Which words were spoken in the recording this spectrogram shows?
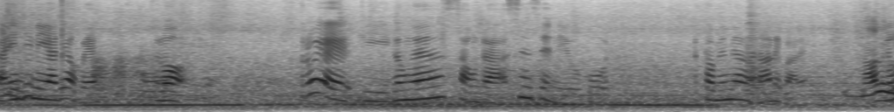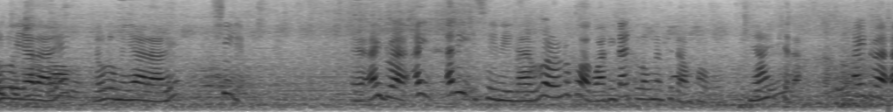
ဒါအင်ဂျင်နီယာတယောက်ပဲ။ဆိုတော့သူ တို့ရဲ့ဒီလုပ်ငန်းဆောင်တာအဆင့်ဆင့်တွေကိုကိုအတော်များများတော့နားလည်ပါတယ် နားလေ လုံးလို့ရတာလေလုံးလို့မရတာလေရှိတယ်အဲအဲ့အတွက်အဲ့အဲ့ဒီအခြေအနေကြတယ်ဘယ်လိုလဲကွာကွာဒီတိုက်တစ်လုံးနဲ့ဖြစ်တာမဟုတ်ဘူးအများကြီးဖြစ်တာအဲ့အတွက်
